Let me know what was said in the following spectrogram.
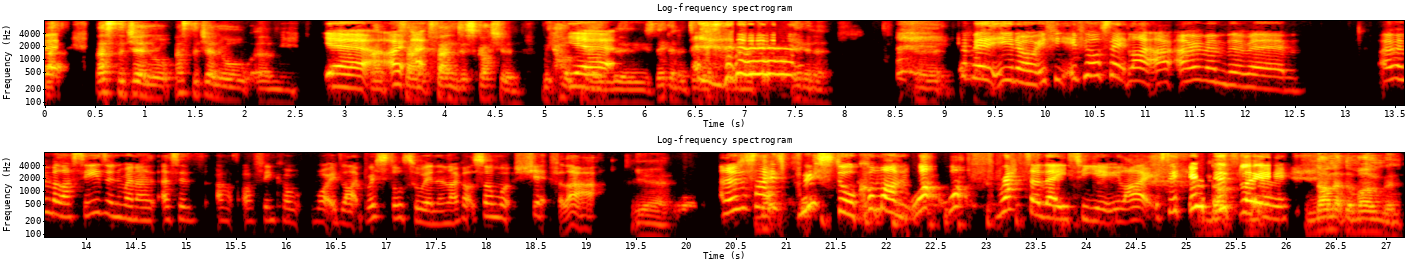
that, that's the general. That's the general um, yeah, fan, I, fan, I, fan, discussion. We hope yeah. they lose. They're going to do this. They're going to. Uh, yeah, but you know, if you if you're saying like I, I remember um I remember last season when I, I said I, I think I wanted like Bristol to win and I got so much shit for that. Yeah. And I was just like, what? it's Bristol. Come on, what what threat are they to you? Like seriously, none, none at the moment.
